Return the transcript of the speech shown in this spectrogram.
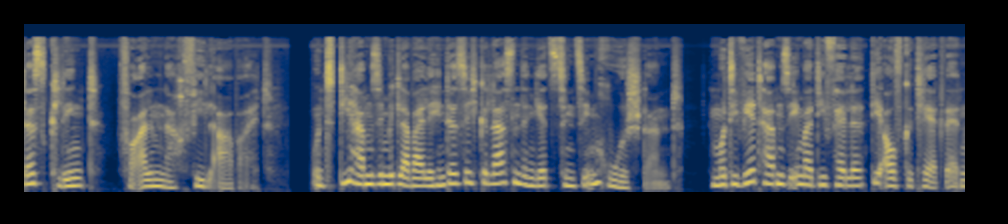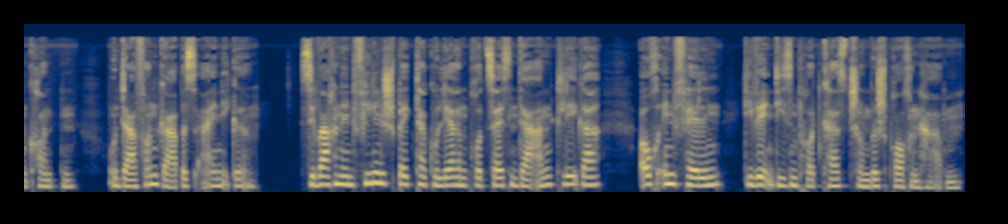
Das klingt vor allem nach viel Arbeit. Und die haben sie mittlerweile hinter sich gelassen, denn jetzt sind sie im Ruhestand. Motiviert haben sie immer die Fälle, die aufgeklärt werden konnten. Und davon gab es einige. Sie waren in vielen spektakulären Prozessen der Ankläger, auch in Fällen, die wir in diesem Podcast schon besprochen haben.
